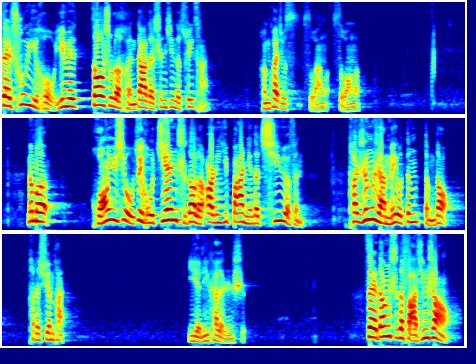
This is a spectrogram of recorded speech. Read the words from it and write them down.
在出狱后，因为遭受了很大的身心的摧残，很快就死死亡了，死亡了。那么。黄玉秀最后坚持到了二零一八年的七月份，他仍然没有等等到他的宣判，也离开了人世。在当时的法庭上，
